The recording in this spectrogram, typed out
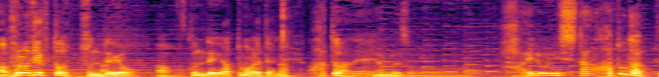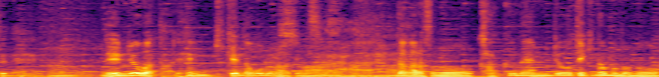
うプロジェクト積んでよ。組んでやってもらいたいな。あとはねやっぱりその、廃炉にした後だってね、燃料は大変危険なものなわけですよ、だからその核燃料的なものの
